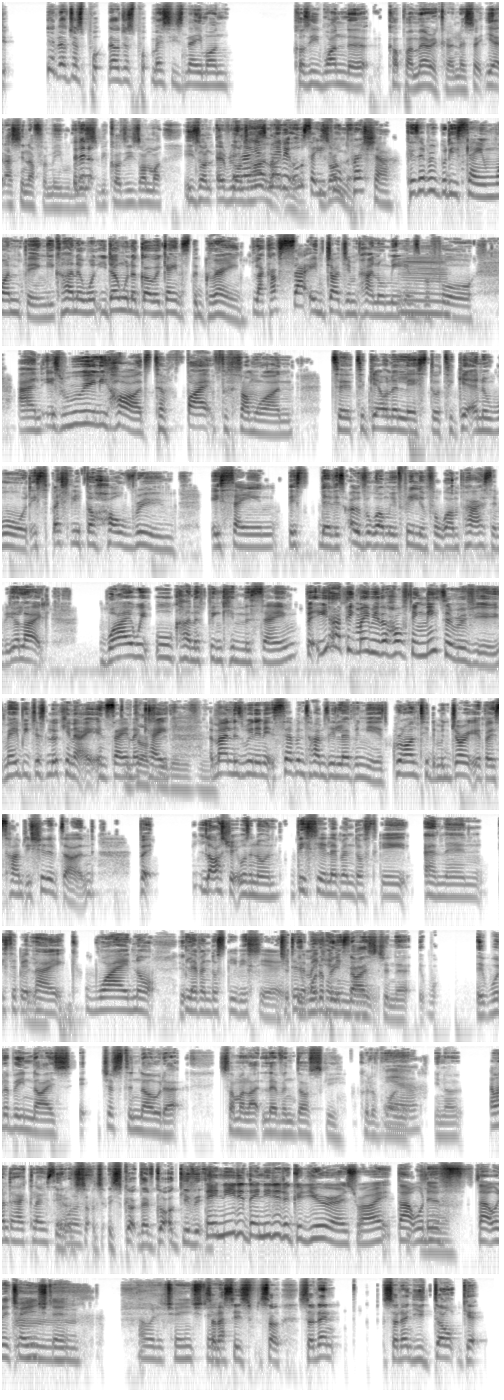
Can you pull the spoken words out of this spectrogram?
yeah, they'll just put they'll just put Messi's name on because he won the Copa America, and they say, yeah, that's enough for me with But then- Messi because he's on my he's on everyone's then highlight maybe reel. also you He's on feel pressure because everybody's saying one thing. You kind of want you don't want to go against the grain. Like I've sat in judging panel meetings Mm. before, and it's really hard to fight for someone to to get on a list or to get an award, especially if the whole room is saying this. There's this overwhelming feeling for one person, but you're like. Why are we all kind of thinking the same? But yeah, I think maybe the whole thing needs a review. Maybe just looking at it and saying, It okay, a man is winning it seven times in 11 years. Granted, the majority of those times he should have done, but last year it wasn't on. This year Lewandowski, and then it's a bit like, why not Lewandowski this year? It It doesn't would make have any been nice. Jeanette. It, w- it would have been nice it- just to know that someone like Lewandowski could have won Yeah. it. You know, I wonder how close you it know, was. it's got they've got to give it. They needed they needed a good Euros, right? That would have that would have changed it. Mm. That would have changed it. So that's his. So so then so then you don't get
